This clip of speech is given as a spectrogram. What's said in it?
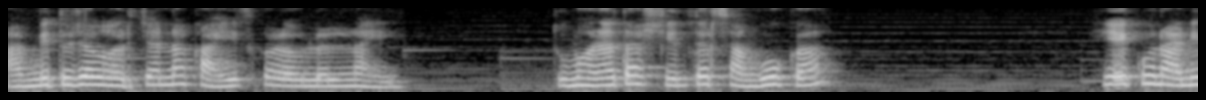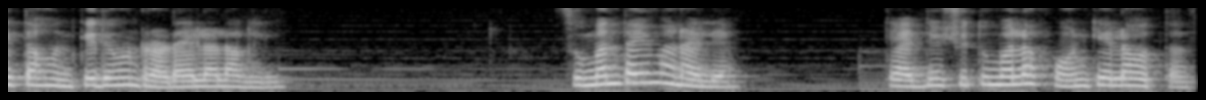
आम्ही तुझ्या घरच्यांना काहीच कळवलेलं नाही. तू म्हणत असशील तर सांगू का? हे ऐकून अनिता हुंके देऊन रडायला लागली. सुमनताई म्हणाल्या त्या दिवशी तू मला फोन केला होतास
